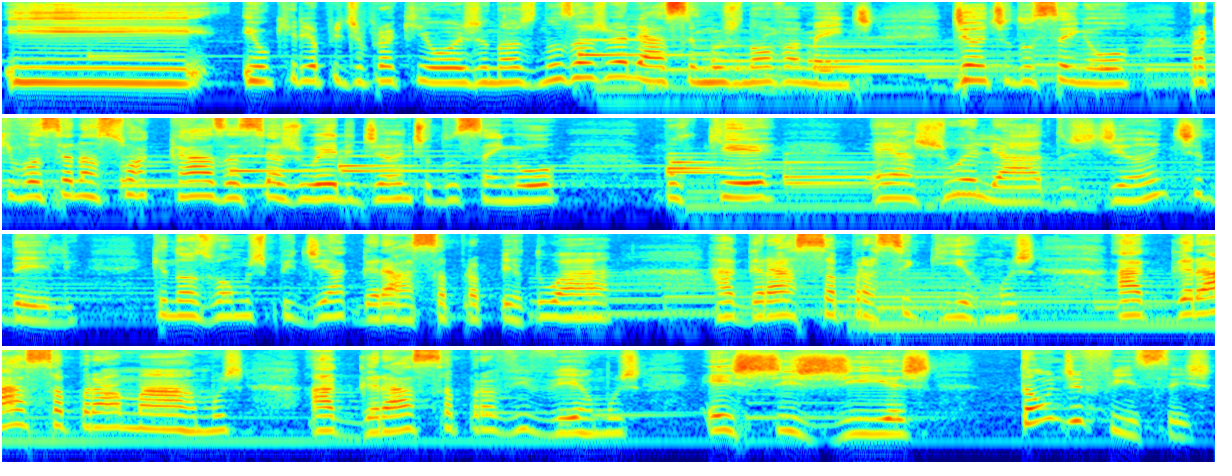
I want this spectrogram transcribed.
E eu queria pedir para que hoje nós nos ajoelhássemos novamente diante do Senhor, para que você na sua casa se ajoelhe diante do Senhor, porque é ajoelhados diante dele que nós vamos pedir a graça para perdoar, a graça para seguirmos, a graça para amarmos, a graça para vivermos estes dias tão difíceis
